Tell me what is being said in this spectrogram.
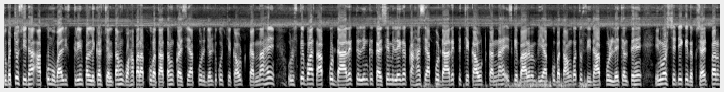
तो बच्चों, सीधा आपको मोबाइल स्क्रीन पर लेकर चलता हूँ, वहाँ पर आपको बताता हूँ कैसे आपको रिज़ल्ट को चेकआउट करना है और उसके बाद आपको डायरेक्ट लिंक कैसे मिलेगा, कहाँ से आपको डायरेक्ट चेकआउट करना है, इसके बारे में भी आपको बताऊँगा। तो सीधा आपको ले चलते हैं यूनिवर्सिटी की वेबसाइट पर।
